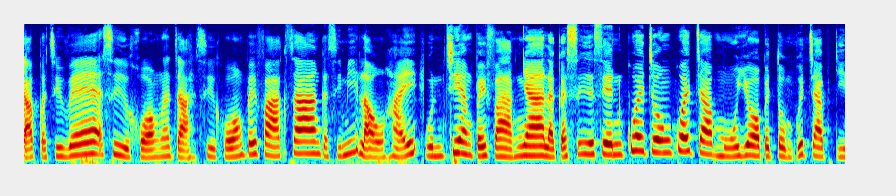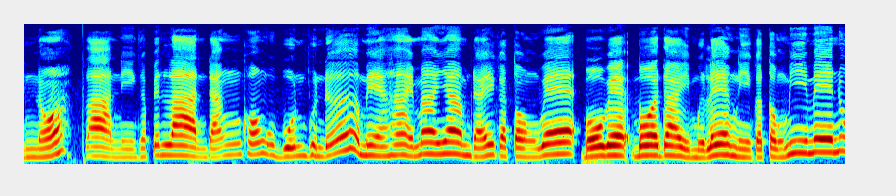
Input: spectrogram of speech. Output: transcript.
กลับก็สิแวะซื้อของนะจ้ะซื้อของไปฝากสร้างก็สิมีเหล่าไหหุ่นเชียงไปฝากากยาแล้วก็ซื้อเส้นกล้วยจงกล้วยจับหมูยอไปต้มกล้วยจับกินเนาะร้านนี้ก็เป็นร้านดังของอุบลพุ่นเด้อแม่หายมายามใดก็ต้องแวะบ่แวะบ่ได้มื้อแรงนี่ก็ต้องมีเมนู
